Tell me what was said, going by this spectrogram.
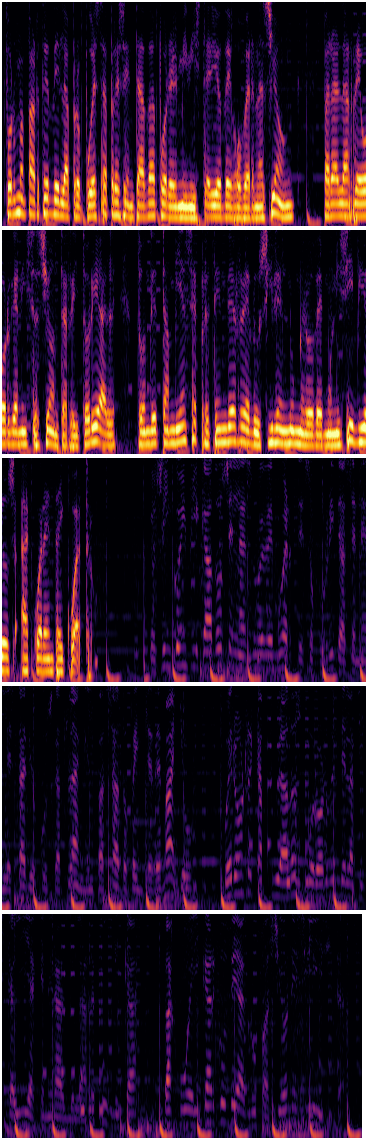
forma parte de la propuesta presentada por el Ministerio de Gobernación para la reorganización territorial, donde también se pretende reducir el número de municipios a 44. Los cinco implicados en las nueve muertes ocurridas en el Estadio Cuscatlán el pasado 20 de mayo fueron recapturados por orden de la Fiscalía General de la República bajo el cargo de agrupaciones ilícitas,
